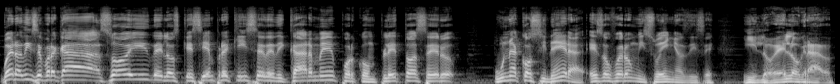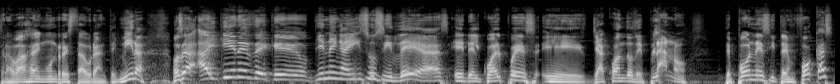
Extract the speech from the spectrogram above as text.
Bueno, dice por acá, soy de los que siempre quise dedicarme por completo a ser una cocinera. Esos fueron mis sueños, dice. Y lo he logrado. Trabaja en un restaurante. Mira, o sea, hay quienes de que tienen ahí sus ideas en el cual pues eh, ya cuando de plano te pones y te enfocas,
